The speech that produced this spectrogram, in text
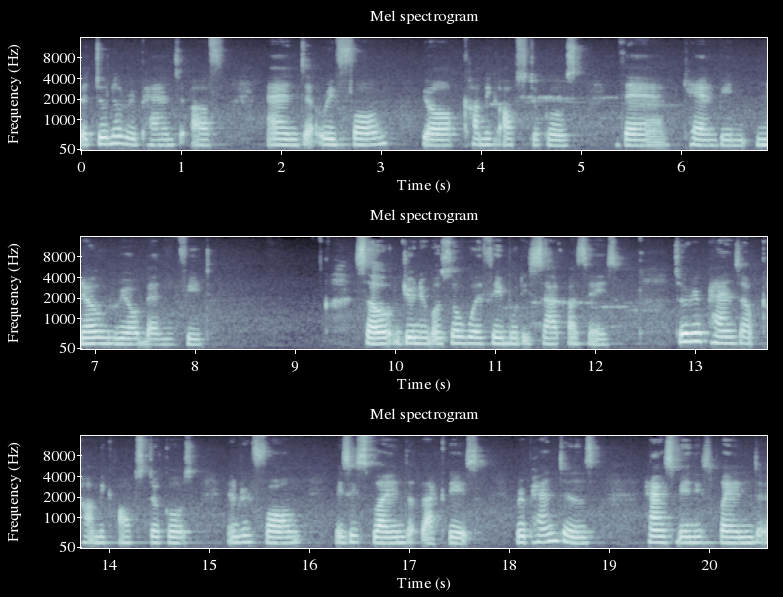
but do not repent of and reform your karmic obstacles, there can be no real benefit. So, Universal Worthy Bodhisattva says, to repent of karmic obstacles and reform is explained like this. Repentance has been explained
